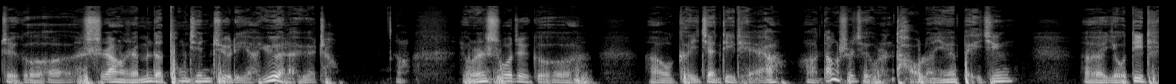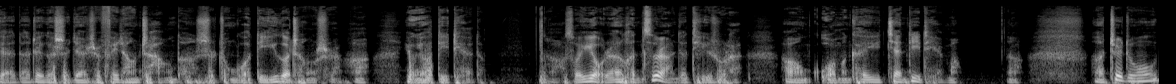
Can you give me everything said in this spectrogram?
这个是让人们的通勤距离啊越来越长啊。有人说这个啊，我可以建地铁呀啊，当时就有人讨论，因为北京呃有地铁的这个时间是非常长的，是中国第一个城市啊拥有地铁的。啊，所以有人很自然就提出来，啊，我们可以建地铁嘛，啊，啊，这种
